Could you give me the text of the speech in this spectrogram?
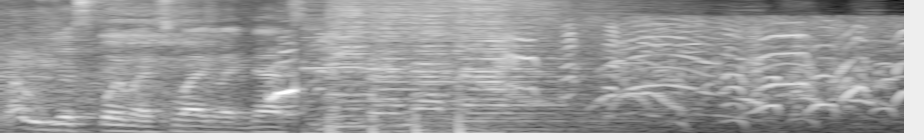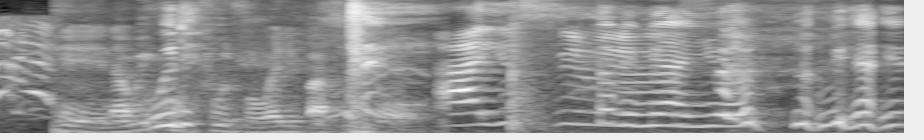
Why would you just spoil my swag like that? hey, now we We cook food for wedding parties. Are you No be me serious? and you. No be me and you.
